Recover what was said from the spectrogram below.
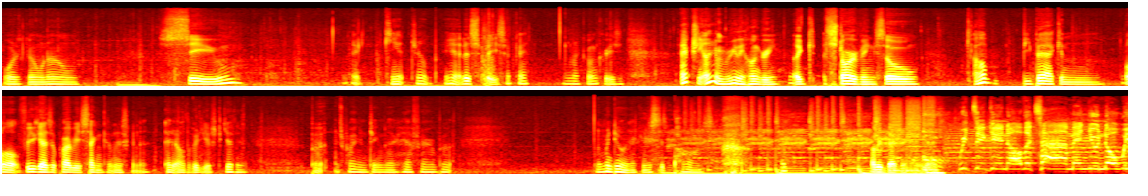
what is going on. So I can't jump. Yeah, it is space, okay. I'm not going crazy. Actually I am really hungry. Like starving, so I'll be back in well, for you guys it'll probably be a second because I'm just gonna edit all the videos together. But it's probably gonna take another half hour, but what am I doing? I can just hit pause. I'll be back a second, guys. We digging all the time, and you know we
